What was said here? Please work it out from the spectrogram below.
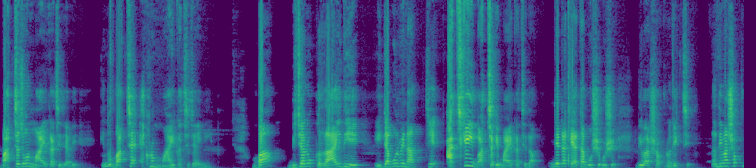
বাচ্চা যখন মায়ের কাছে যাবে। কিন্তু বাচ্চা এখনও মায়ের কাছে যায়নি। বা বিচারক রায় দিয়ে এটা বলবে না যে আজকেই বাচ্চাকে মায়ের কাছে দাও। যেটা ক্যাথা বসে বসে দেওয়ার স্বপ্ন দেখছে। তা দিবার স্বপ্ন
